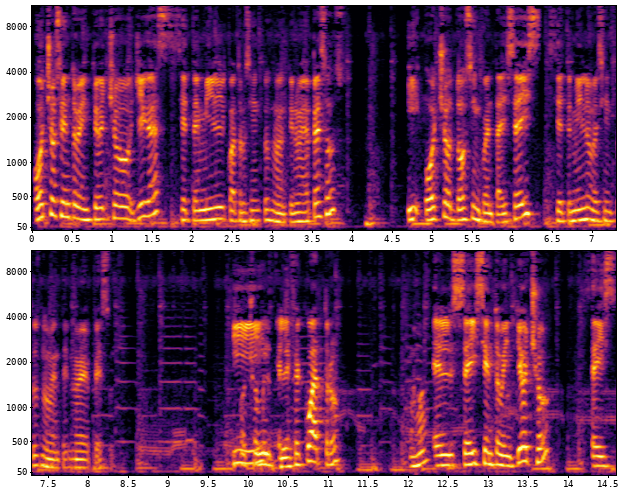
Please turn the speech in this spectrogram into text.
8 128 GB, 7499 pesos. Y 8 256, 7999 pesos. Y 8000. el F4, Ajá. el 6128, 6,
